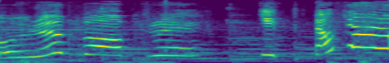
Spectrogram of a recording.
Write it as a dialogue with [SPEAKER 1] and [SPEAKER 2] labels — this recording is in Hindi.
[SPEAKER 1] अरे बाप रे
[SPEAKER 2] कितना प्यारा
